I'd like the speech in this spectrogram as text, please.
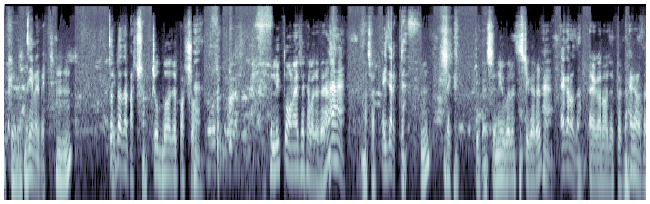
ওকে। জিএম এর ব্যাট হুম। চোদ্দ হাজার পাঁচশো। চোদ্দ হাজার পাঁচশো। হ্যাঁ। লিগ তো অনায়াসে খেলা যাবে হ্যাঁ? হ্যাঁ আচ্ছা। এই যে আরেকটা। হুম? দেখেন। ঠিক আছে নিউ ব্যালেন্স স্টিকারের হ্যাঁ এগারো হাজার। এগারো হাজার টাকা। এগারো হাজার।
